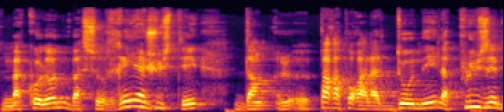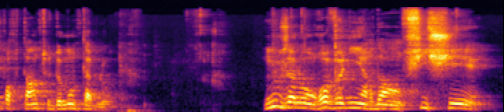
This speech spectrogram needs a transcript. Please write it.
ma colonne va se réajuster euh, par rapport à la donnée la plus importante de mon tableau. Nous allons revenir dans Fichier,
